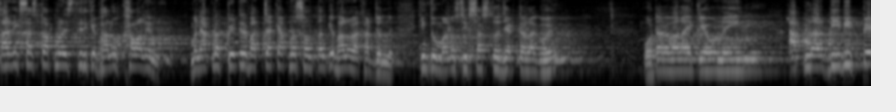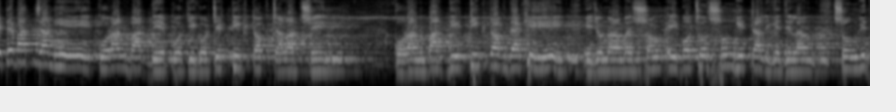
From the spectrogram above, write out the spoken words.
শারীরিক স্বাস্থ্য আপনার স্ত্রীকে ভালো খাওয়ালেন মানে আপনার পেটের বাচ্চাকে আপনার সন্তানকে ভালো রাখার জন্য। কিন্তু মানসিক স্বাস্থ্য যে একটা লাগবে, ওটার বেলায় কেউ নেই। আপনার বিবি পেটে বাচ্চা নিয়ে কোরআন বাদ দিয়ে কি করছে? টিকটক চালাচ্ছে। কোরআন বাদ দিয়ে টিকটক দেখে এই জন্য আমার এই বছর সঙ্গীতটা লিখেছিলাম। সংগীত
